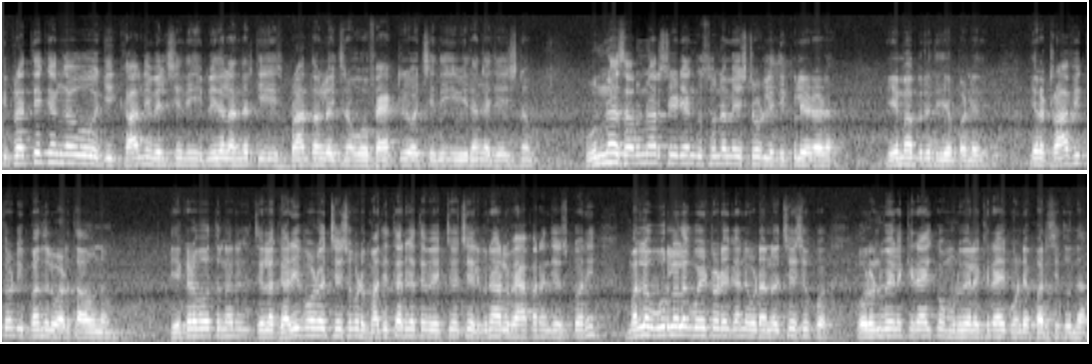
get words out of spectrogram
ఈ ప్రత్యేకంగా ఓ ఈ కాలనీ వెలిసింది. ఈ బీదలందరికీ ఈ ప్రాంతంలో ఇచ్చిన ఓ ఫ్యాక్టరీ వచ్చింది. ఈ విధంగా చేసినాం. ఉన్న సరునార్ స్టేడియానికి సున్నం వేసేటోళ్ళు దిక్కులేడా ఏం అభివృద్ధి చెప్పండి ఇలా ట్రాఫిక్ తోటి ఇబ్బందులు పడతా ఉన్నాం. ఎక్కడ పోతున్నారు? ఇలా గరీబోడు వచ్చేసి కూడా మధ్యతరగతి వ్యక్తి వచ్చి ఎలిమినార్లు వ్యాపారం చేసుకొని మళ్ళీ ఊర్లలోకి పోయేటోడే కానీ వాడు వచ్చేసి ఓ- రెండు వేల కిరాయికి మూడు వేల కిరాయికి ఉండే పరిస్థితి ఉందా?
